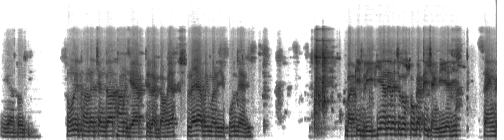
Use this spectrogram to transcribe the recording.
ਇਹ ਆ ਲੋ ਜੀ। ਸੋਹਣੇ ਥਣ, ਚੰਗਾ ਥਣ ਗੈਪ ਤੇ ਲੱਗਾ ਹੋਇਆ। ਲੈ ਆ ਬਈ ਮੜੀ ਜੀ ਖੋਲ ਲਿਆ ਵੀ ਬਾਕੀ ਬਰੀਕੀਆਂ ਦੇ ਵਿੱਚ ਦੋਸਤੋ ਕੱਟੀ ਚੰਗੀ ਹੈ ਜੀ। ਸਿੰਘ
